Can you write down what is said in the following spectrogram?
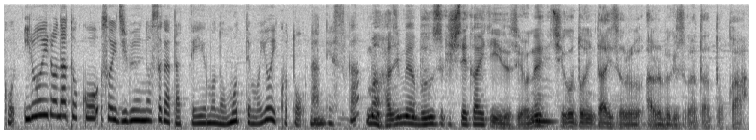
こういろいろなとこそういう自分の姿っていうものを持っても良いことなんですか？まあ初めは分析して書いていいですよね、うん、仕事に対するあるべき姿とか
